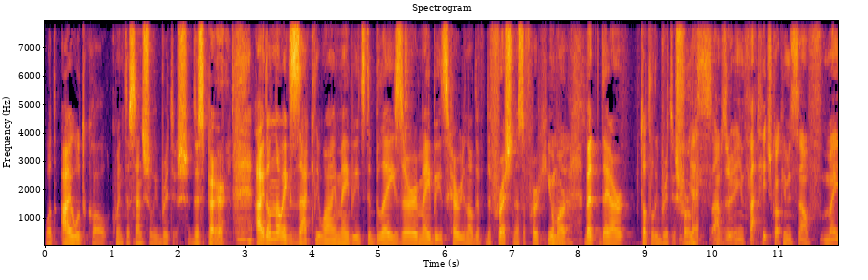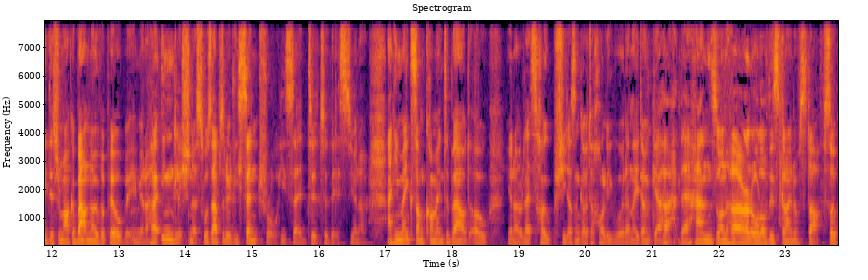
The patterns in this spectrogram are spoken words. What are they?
what I would call quintessentially British. This pair, I don't know exactly why. Maybe it's the blazer, maybe it's her, you know, the, the freshness of her humor, Yes. but they are totally British for me. Yes, absolutely. In fact, Hitchcock himself made this remark about Nova Pilbeam. You know, her Englishness was absolutely central. He said to, to this. You know, and he makes some comment about, oh, you know, let's hope she doesn't go to Hollywood and they don't get her, their hands on her and all of this kind of stuff. So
